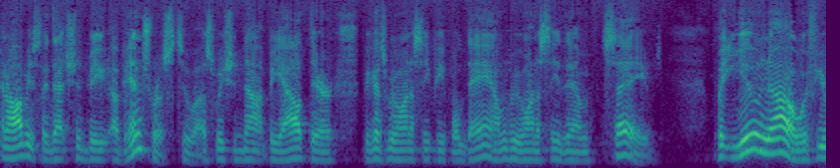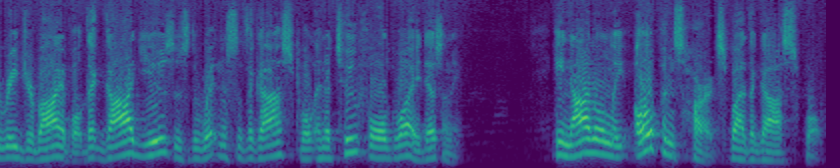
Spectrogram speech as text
And obviously, that should be of interest to us. We should not be out there because we want to see people damned. We want to see them saved. But you know, if you read your Bible, that God uses the witness of the gospel in a twofold way, doesn't he? He not only opens hearts by the gospel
